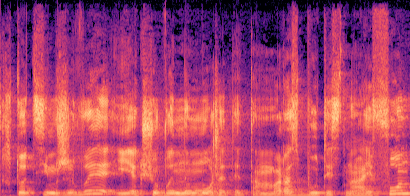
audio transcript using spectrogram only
хто цим живе, і якщо ви не можете там розбутись на iPhone,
